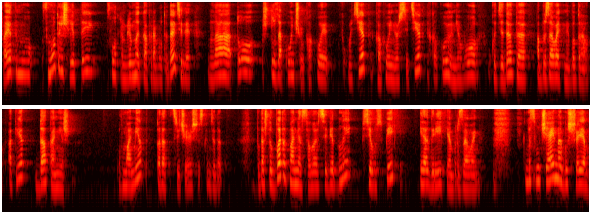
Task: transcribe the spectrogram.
Поэтому смотришь ли ты, смотрим ли мы как работодатели на то, что закончил какой факультет, какой университет, какой у него у кандидата образовательный бэкграунд. Ответ – да, конечно. В момент, когда ты встречаешься с кандидатом. Потому что в этот момент становятся видны все успехи и огрехи образования. Мы случайно высшая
